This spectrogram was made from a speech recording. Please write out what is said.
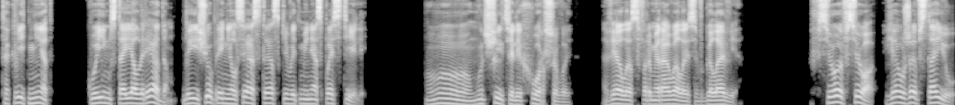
Так ведь нет. Куим стоял рядом, да еще принялся стаскивать меня с постели. О, мучители Хоршевы. Вяло сформировалось в голове. «Все, все, я уже встаю»,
